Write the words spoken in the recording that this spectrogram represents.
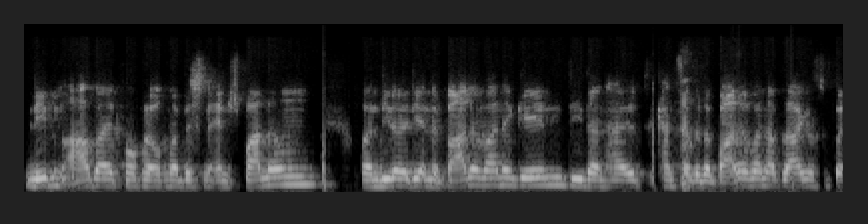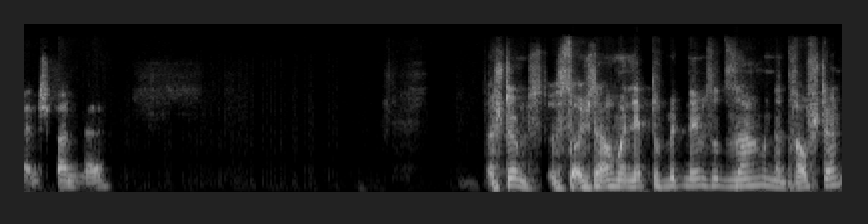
neben Arbeit braucht man auch mal ein bisschen Entspannung. Und die Leute, die in eine Badewanne gehen, die dann halt, kannst du ja mit der Badewanneablage super entspannen. Ne? Das stimmt. Soll ich da auch meinen Laptop mitnehmen sozusagen und dann draufstellen?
